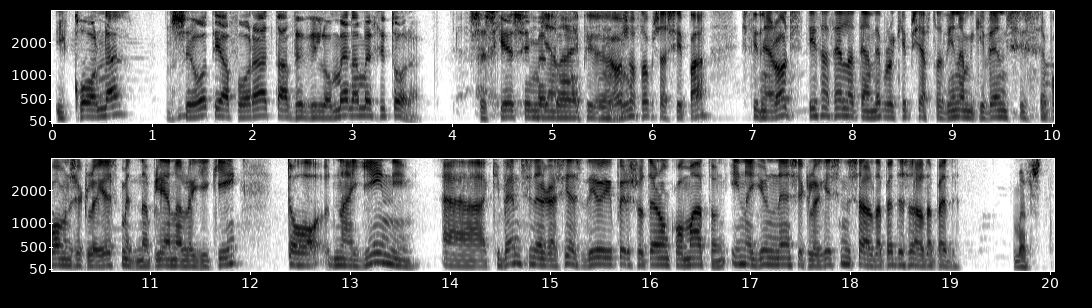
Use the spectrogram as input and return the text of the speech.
εικόνα σε ό,τι αφορά τα δεδηλωμένα μέχρι τώρα. Σε σχέση με Για το... να επιβεβαιώσω αυτό που σας είπα, στην ερώτηση τι θα θέλατε αν δεν προκύψει αυτοδύναμη κυβέρνηση στις επόμενες εκλογές με την απλή αναλογική, το να γίνει α, κυβέρνηση συνεργασίας δύο ή περισσότερων κομμάτων ή να γίνουν νέες εκλογές είναι 45-45. Μάλιστα.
